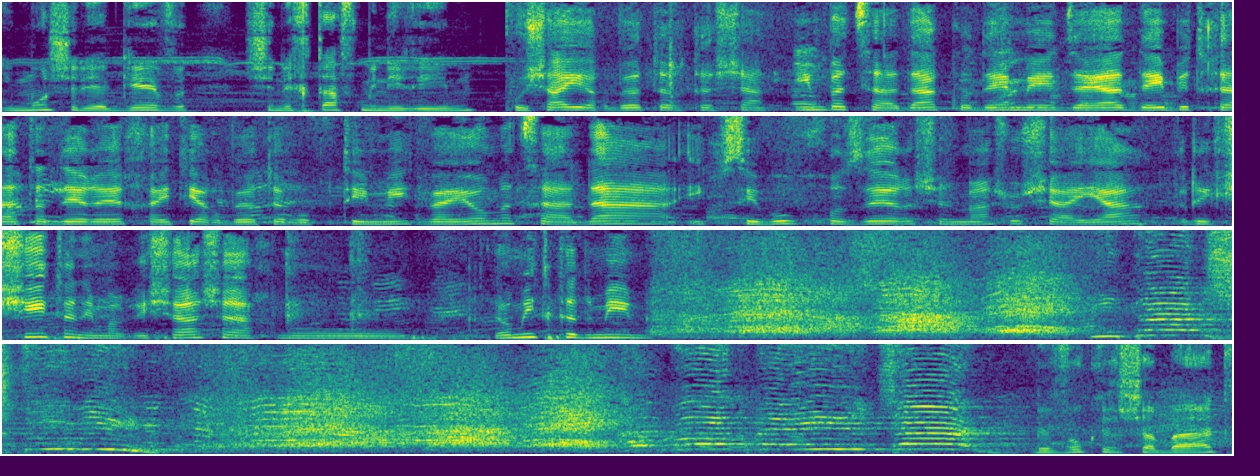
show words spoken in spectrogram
אמו של יגב, שנחטף מנירים. התחושה היא הרבה יותר קשה. אם בצעדה הקודמת זה היה די בתחילת הדרך, הייתי הרבה יותר אופטימית, והיום הצעדה היא סיבוב חוזר של משהו שהיה. רגשית אני מרגישה שאנחנו לא מתקדמים. בבוקר שבת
